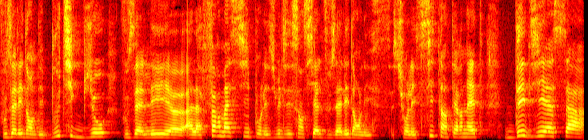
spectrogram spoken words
vous allez dans des boutiques bio, vous allez euh, à la pharmacie pour les huiles essentielles, vous allez sur les sites internet dédiés à ça,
